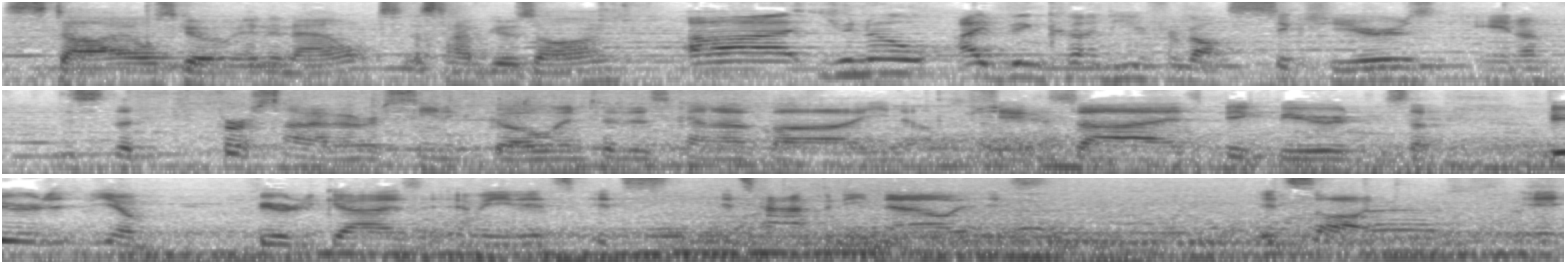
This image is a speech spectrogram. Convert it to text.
styles go in and out as time goes on? Uh, you know, I've been cutting here for about six years, and I've, this is the first time I've ever seen it go into this kind of, uh, you know, shaved sides, big beard and stuff. Bearded, you know, bearded guys. I mean, it's it's it's happening now. It's it's uh, it,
